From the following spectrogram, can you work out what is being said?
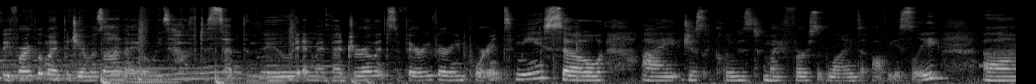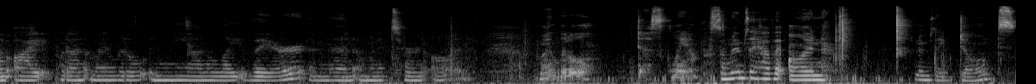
Before I put my pajamas on, I always have to set the mood in my bedroom. It's very, very important to me. So I just closed my first blind, obviously. Um, I put on my little neon light there, and then I'm to turn on my little desk lamp. Sometimes I have it on, sometimes I don't.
